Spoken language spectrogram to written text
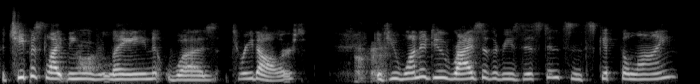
The cheapest lightning ah. lane was $3. Okay. If you want to do Rise of the Resistance and skip the line,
